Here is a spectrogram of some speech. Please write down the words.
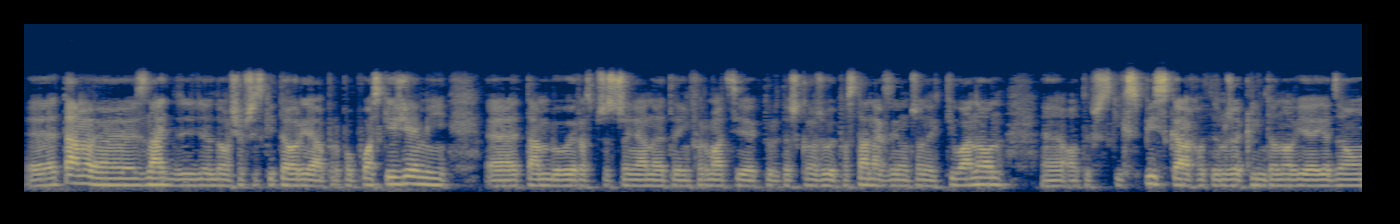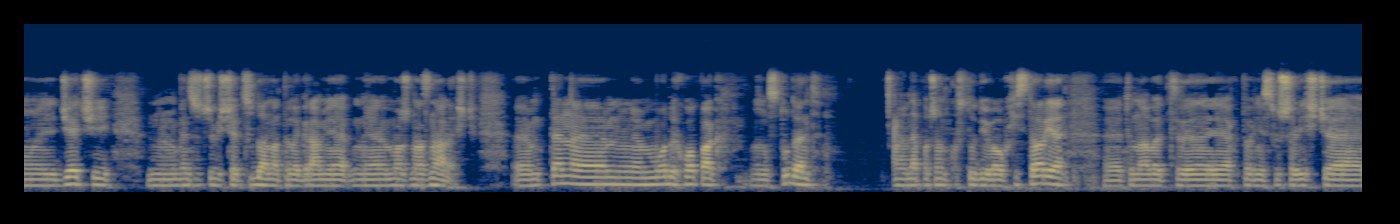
E, Tam e, znajdą się wszystkie teorie a propos płaskiej Ziemi. E, Tam były rozprzestrzeniane te informacje, które też krążyły po Stanach Zjednoczonych QAnon, e, o tych wszystkich spiskach, o tym, że Clintonowie jedzą e, dzieci, Mm, więc rzeczywiście cuda na Telegramie e, można znaleźć. E, Ten e, młody chłopak, student, na początku studiował historię, e, tu nawet, e, jak pewnie słyszeliście, e,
